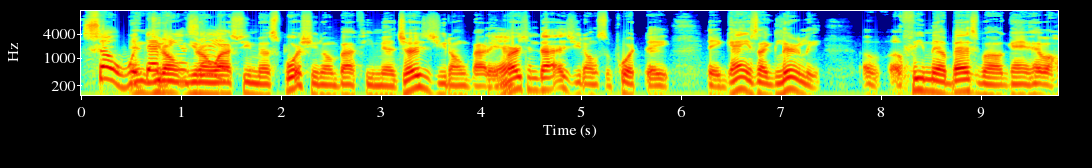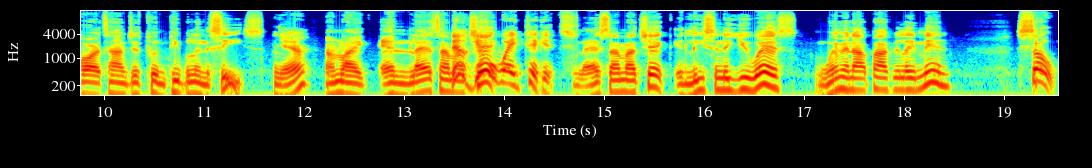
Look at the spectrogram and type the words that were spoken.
So with and that you don't you don't watch female sports. You don't buy female jerseys. You don't buy their Yeah. merchandise. You don't support they their games. Like literally, a, a female basketball game have a hard time just putting people in the seats. Yeah, I'm like, and last time I they'll give checked, away tickets. last time I checked, at least in the U.S., women outpopulate men. So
